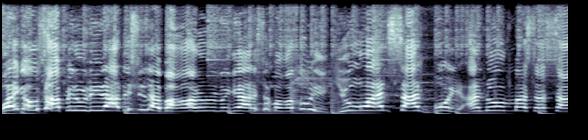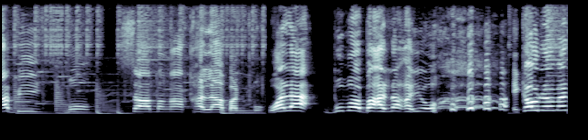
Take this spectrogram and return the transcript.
Boy, kausapin uli natin sila. Baka ano na nangyari sa mga to eh. Yuan Sad Boy, ano masasabi mo sa mga kalaban mo? Wala, bumaba na kayo. Ikaw naman,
